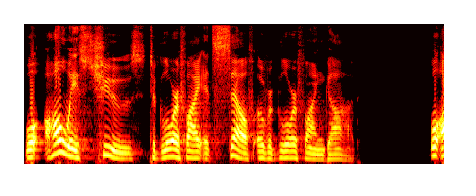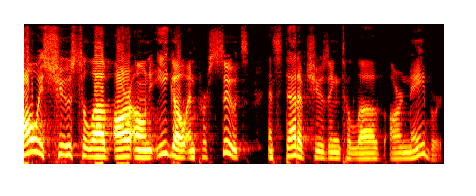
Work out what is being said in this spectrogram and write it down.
will always choose to glorify itself over glorifying God. Will always choose to love our own ego and pursuits instead of choosing to love our neighbor.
